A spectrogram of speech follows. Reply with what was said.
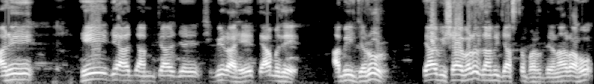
आणि हे जे आज आमच्या जे शिबिर आहे त्यामध्ये आम्ही जरूर त्या विषयावरच आम्ही जास्त भर देणार आहोत.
